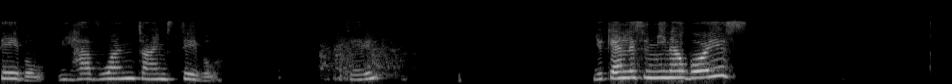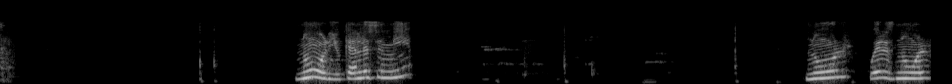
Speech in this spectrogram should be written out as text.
table. We have one times table. Okay. You can listen me now, boys? Noor, you can listen me? Noor, where is Noor?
